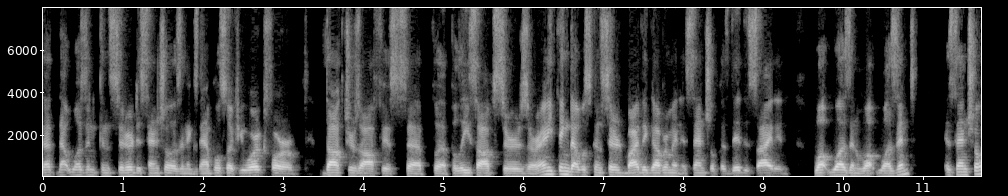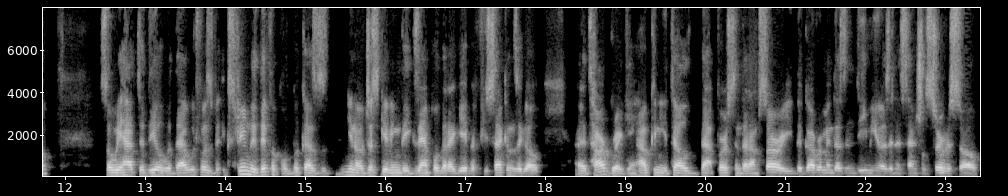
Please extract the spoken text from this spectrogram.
that that wasn't considered essential as an example. So if you worked for doctor's office uh, p- police officers or anything that was considered by the government essential because they decided what was and what wasn't essential. So we had to deal with that which was extremely difficult because you know just giving the example that i gave a few seconds ago it's heartbreaking. How can you tell that person that i'm sorry the government doesn't deem you as an essential service so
